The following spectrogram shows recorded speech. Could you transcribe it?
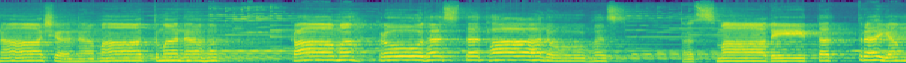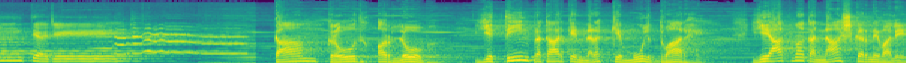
नाशनमात्मनः कामः क्रोधस्तथा लोभस्तस्मादेतत्त्रयं त्यजे काम, क्रोध और लोभ, ये तीन प्रकार के नरक के मूल द्वार हैं। ये आत्मा का नाश करने वाले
